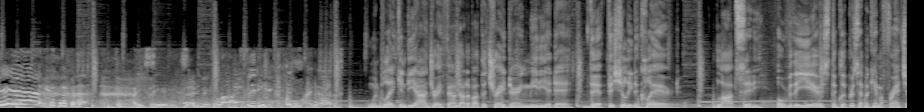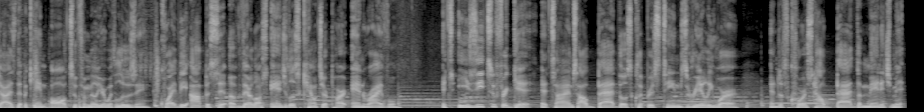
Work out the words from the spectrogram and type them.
yeah! Are you serious? That'd be Lob City. Oh my god. When Blake and DeAndre found out about the trade during Media Day, they officially declared Lob City. Over the years, the Clippers have become a franchise that became all too familiar with losing, quite the opposite of their Los Angeles counterpart and rival. It's easy to forget at times how bad those Clippers teams really were, and of course how bad the management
